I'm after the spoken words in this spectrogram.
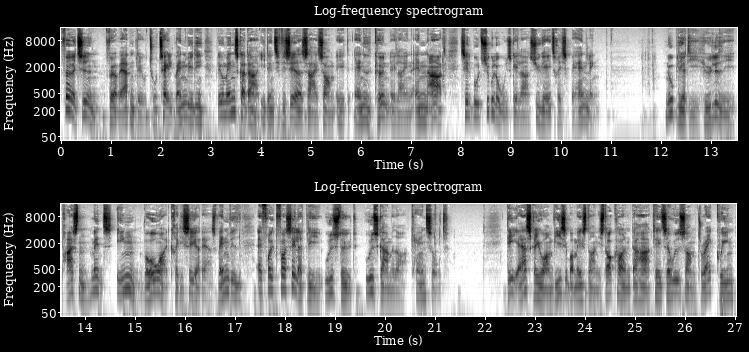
Før i tiden, før verden blev totalt vanvittig, blev mennesker, der identificerede sig som et andet køn eller en anden art, tilbudt psykologisk eller psykiatrisk behandling. Nu bliver de hyldet i pressen, mens ingen våger at kritisere deres vanvid af frygt for selv at blive udstødt, udskammet og cancelled. DR skriver om viceborgmesteren i Stockholm, der har klædt sig ud som drag queen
